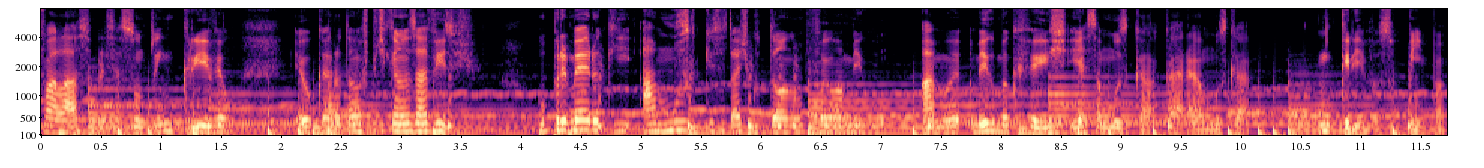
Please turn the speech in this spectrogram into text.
falar sobre esse assunto incrível, eu quero dar uns pequenos avisos. O primeiro que a música que você tá escutando foi um amigo, amigo meu que fez e essa música, cara, é uma música incrível, supimpa.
